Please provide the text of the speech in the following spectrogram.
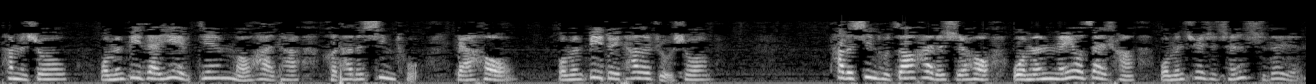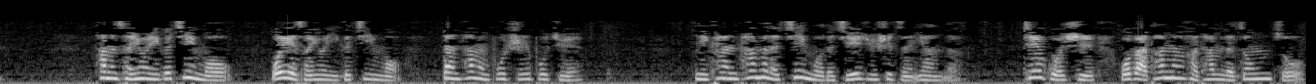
他们说：“我们必在夜间谋害他和他的信徒，然后我们必对他的主说：他的信徒遭害的时候，我们没有在场，我们却是诚实的人。”他们曾用一个计谋，我也曾用一个计谋，但他们不知不觉。你看他们的计谋的结局是怎样的？结果是我把他们和他们的宗族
